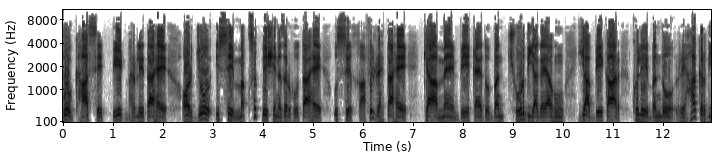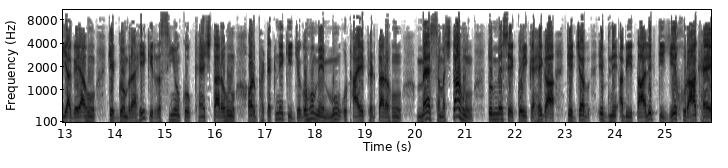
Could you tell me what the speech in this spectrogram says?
وہ گھاس سے پیٹ بھر لیتا ہے اور جو اس سے مقصد پیش نظر ہوتا ہے، اس سے غافل رہتا ہے۔ کیا میں بے قید و بند چھوڑ دیا گیا ہوں یا بیکار کھلے بندوں رہا کر دیا گیا ہوں کہ گمراہی کی رسیوں کو کھینچتا رہوں اور بھٹکنے کی جگہوں میں منہ اٹھائے پھرتا رہوں؟ میں سمجھتا ہوں، تم میں سے کوئی کہے گا کہ جب ابن ابی طالب کی یہ خوراک ہے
